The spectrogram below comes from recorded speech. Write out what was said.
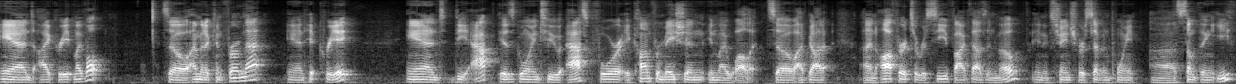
and I create my vault. So I'm going to confirm that and hit create. And the app is going to ask for a confirmation in my wallet. So I've got an offer to receive 5,000 Mo in exchange for 7 point uh, something ETH.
